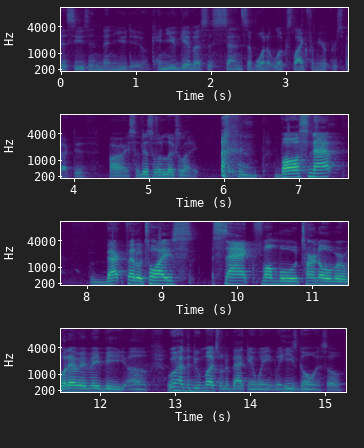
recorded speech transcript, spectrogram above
this season than you do. Can you give us a sense of what it looks like from your perspective? All right, so this is what it looks like. Ball snap, back pedal twice, sack, fumble, turnover, whatever it may be. Um, we don't have to do much on the back end when, when he's going. So,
